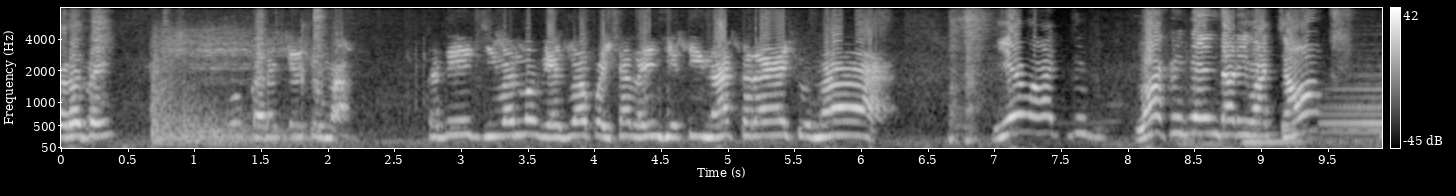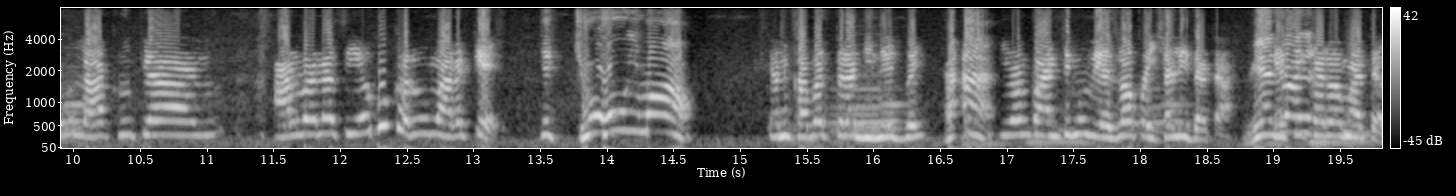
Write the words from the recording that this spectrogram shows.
કરો ભાઈ? શું કરે કે શું માં કદી જીવનમાં વેજવા પૈસા લઈને ખેતી ના કરાયમાં. એ વાત લાખ રૂપિયાની તારી વાત છે હું. લાખ રૂપિયા આલવાના છીએ શું કરવું મારે કે? છું હું એમાં તને ખબર પેલા દિનેશભાઈ? હા. ઈવન પાંચથી હું વેજવા પૈસા લીધા હતા વેજવા કરવા માટે.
